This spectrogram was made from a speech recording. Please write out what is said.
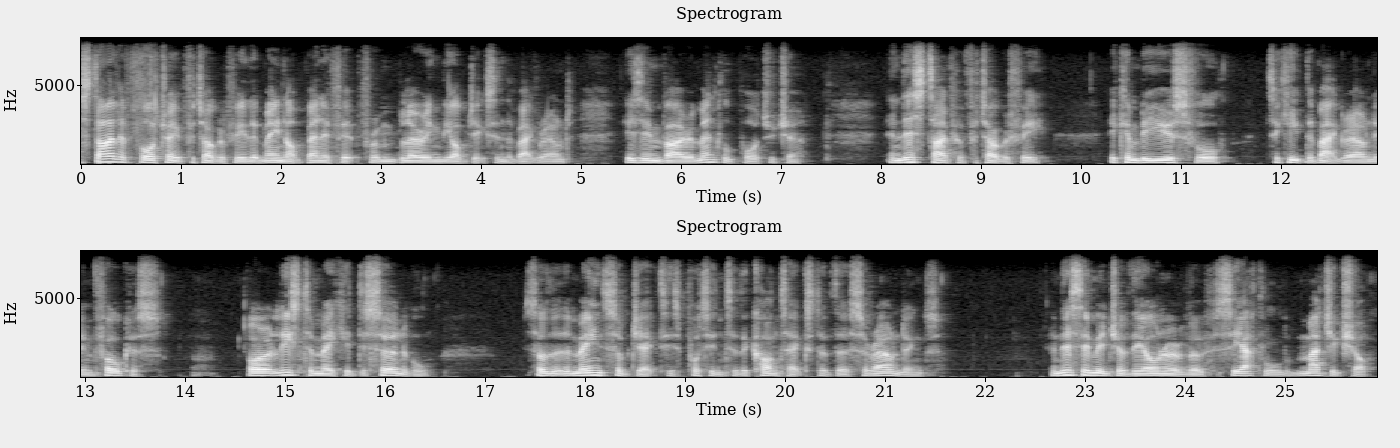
A style of portrait photography that may not benefit from blurring the objects in the background is environmental portraiture. In this type of photography, it can be useful to keep the background in focus, or at least to make it discernible, so that the main subject is put into the context of the surroundings. In this image of the owner of a Seattle magic shop,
